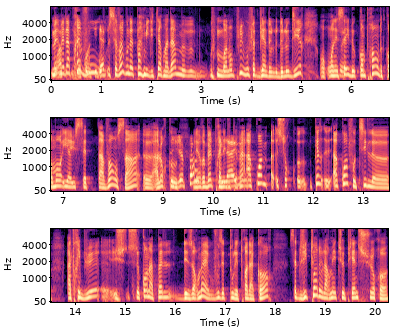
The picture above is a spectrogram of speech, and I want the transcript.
mais, mais d'après vous, c'est vrai que vous n'êtes pas militaire, madame. Euh, moi non plus, vous faites bien de, le dire. On, essaye de comprendre comment il y a eu cette avance, hein, euh, alors que les rebelles prenaient du terrain. À quoi, euh, sur, à quoi faut-il attribuer ce qu'on appelle désormais, vous êtes tous les trois d'accord, cette victoire de l'armée éthiopienne sur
